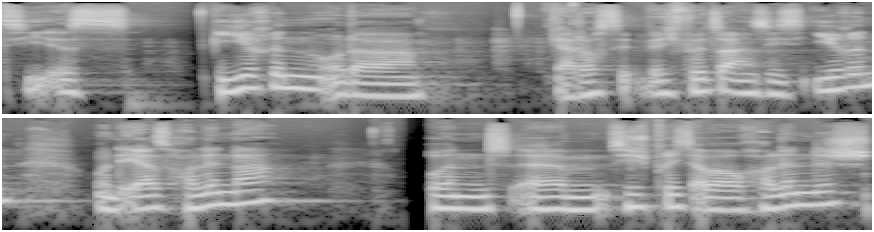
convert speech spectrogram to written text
sie ist Iren oder, ja doch, ich würde sagen, sie ist Iren und er ist Holländer. Und ähm, sie spricht aber auch Holländisch,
